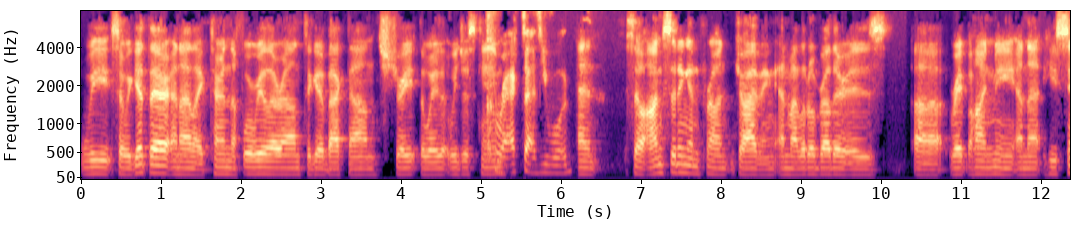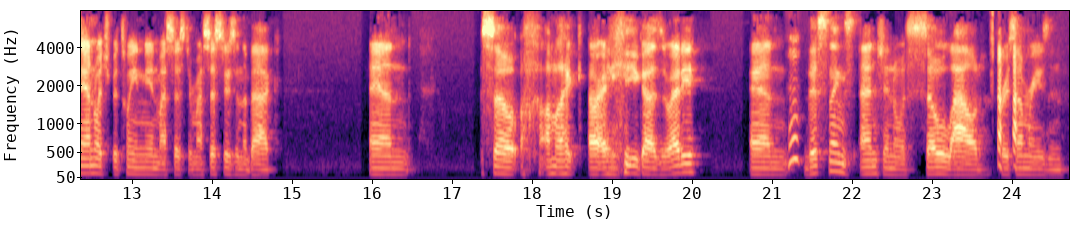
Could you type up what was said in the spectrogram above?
we so we get there and i like turn the four-wheeler around to go back down straight the way that we just came. Correct, as you would. and so I'm sitting in front driving, and my little brother is uh, right behind me, and that he's sandwiched between me and my sister. My sister's in the back, and so I'm like, "All right, you guys ready?" And this thing's engine was so loud for some reason.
